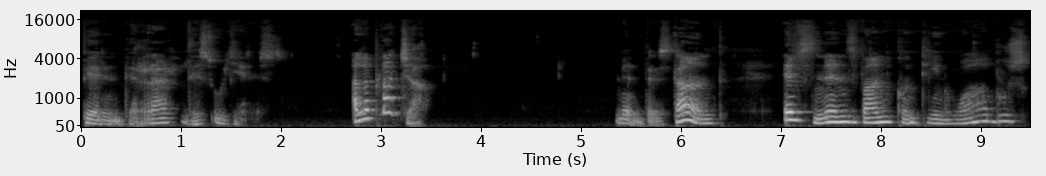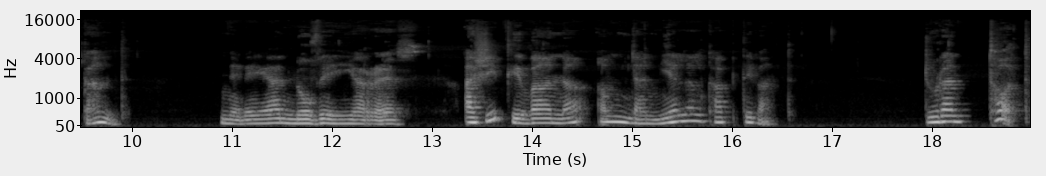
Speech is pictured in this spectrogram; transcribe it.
per enterrar les ulleres. A la platja. Mentrestant, els nens van continuar buscant. Nerea no veia res, així que va anar amb Daniel al capdavant. Durant tot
